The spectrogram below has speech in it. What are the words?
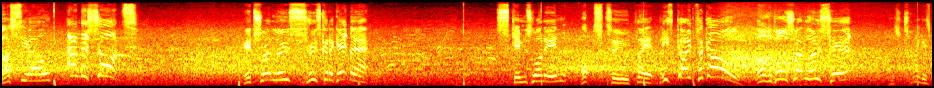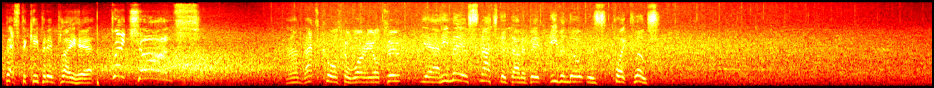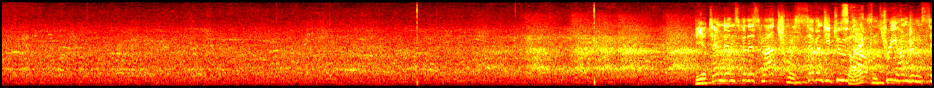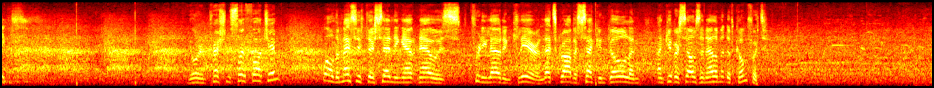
Martial. And the shot! It's run loose. Who's going to get there? Skims one in. Opts to play it. He's going for goal! Oh, the ball's run loose here. He's trying his best to keep it in play here. Great chance! And that's caused a worry or two. Yeah, he may have snatched at that a bit, even though it was quite close. The attendance for this match was 72,306. Your impression so far, Jim? Well, the message they're sending out now is pretty loud and clear. Let's grab a second goal and, and give ourselves an element of comfort.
